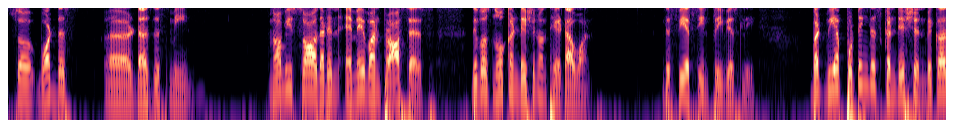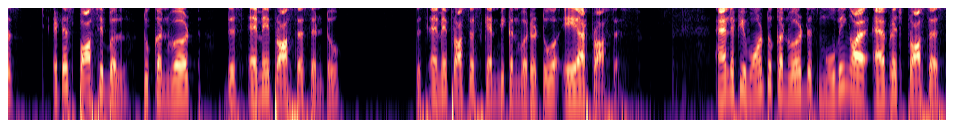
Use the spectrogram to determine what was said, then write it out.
So what this uh, does this mean? Now we saw that in MA1 process there was no condition on theta 1 this we have seen previously. But we are putting this condition because it is possible to convert this MA process into this MA process can be converted to a AR process and if you want to convert this moving or average process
